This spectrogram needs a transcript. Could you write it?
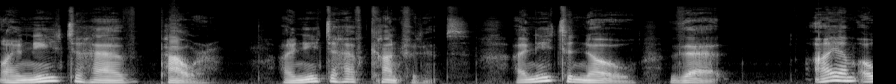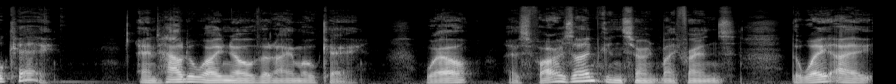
I need to have power. I need to have confidence. I need to know that I am okay. And how do I know that I am okay? Well, as far as I'm concerned, my friends, the way I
